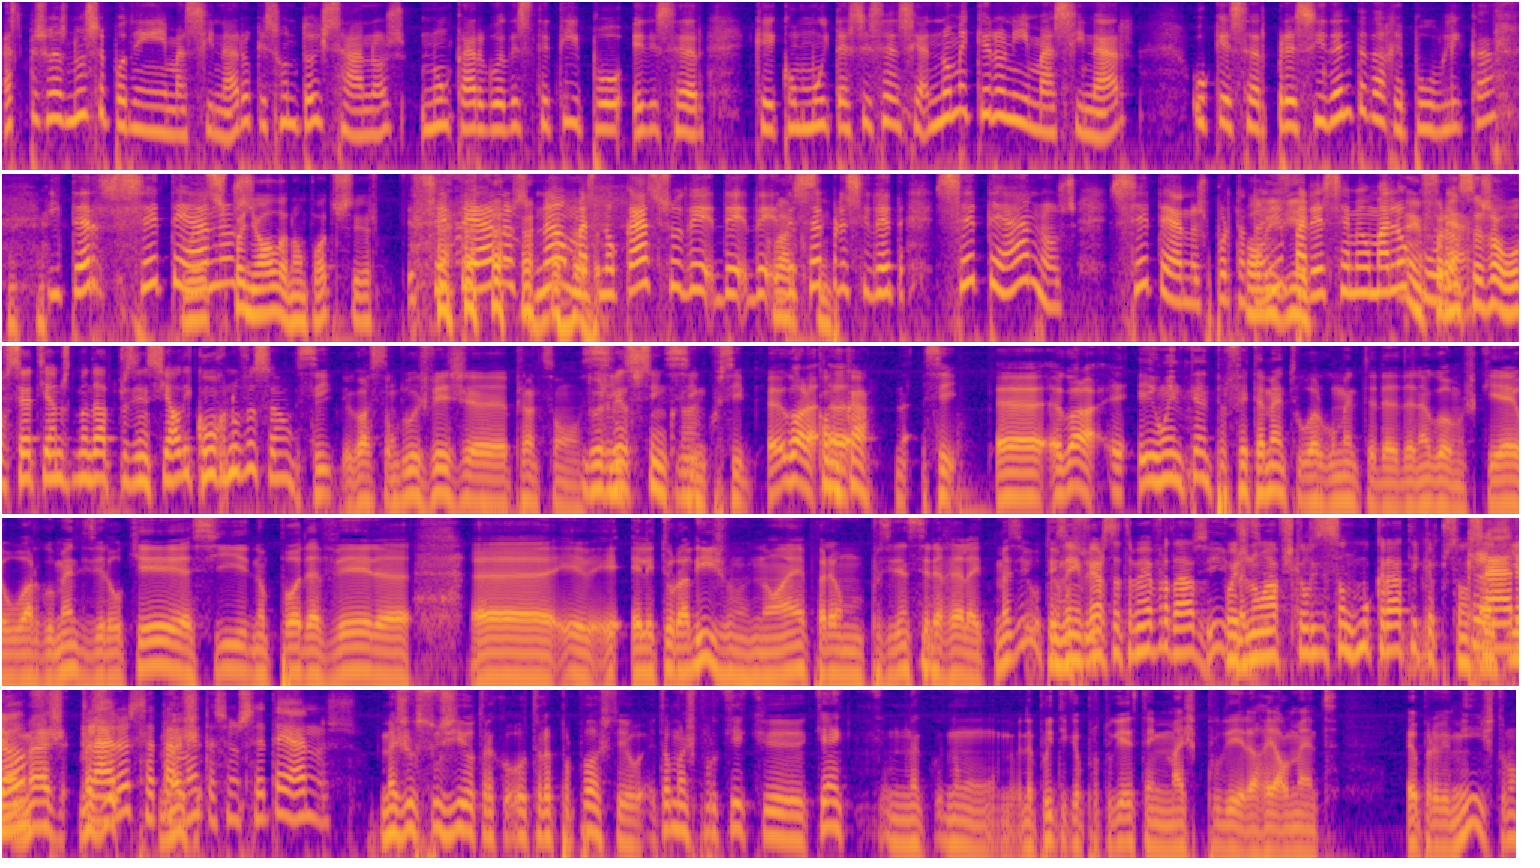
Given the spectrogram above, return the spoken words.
As persoas non se poden imaginar o que son dois anos nun cargo deste tipo e dizer que con moita exigencia non me quero ni imaginar o que é ser presidente da República e ter sete anos espanhola, não podes ser. Sete anos, não, mas no caso de, de, de, Claro de ser sim. presidente, sete anos, sete anos, portanto, a mim parece-me uma loucura. Em França já houve sete anos de mandato presidencial e com renovação. Sim, agora são duas vezes, eh, pronto, são Duas vezes cinco, não é? cinco, sim. Agora, Como eh, cá. Sim. Eh, agora, eh, eu entendo perfeitamente o argumento da Ana Gomes, que é o argumento de dizer, ok, assim não pode haver eh, eh, eleitoralismo, não é, para um presidente ser reeleito. Mas eu tenho Mas a inversa também é verdade, Sim, pois mas- não há fiscalização democrática, porque são sete Claro, anos. Mas- mas claro, eu- exatamente, são sete anos. Mas eu sugeri outra, outra proposta. Eu, então, mas porquê que quem é que na, no- na política portuguesa tem mais poder realmente? É o Primeiro-Ministro.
